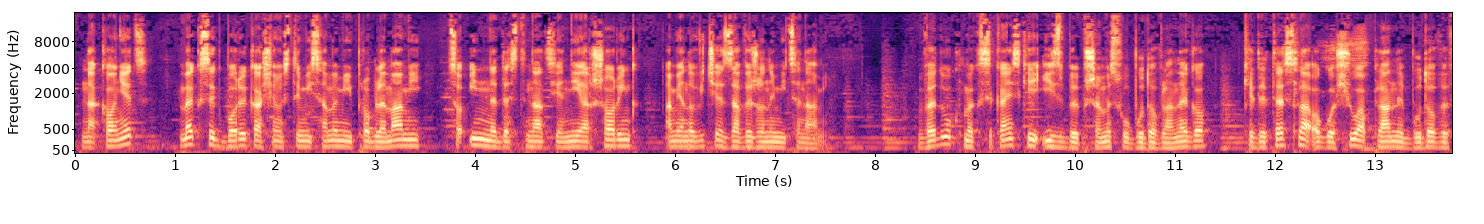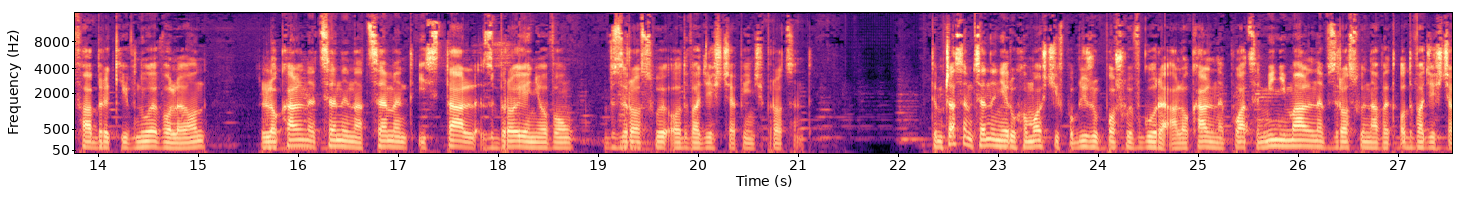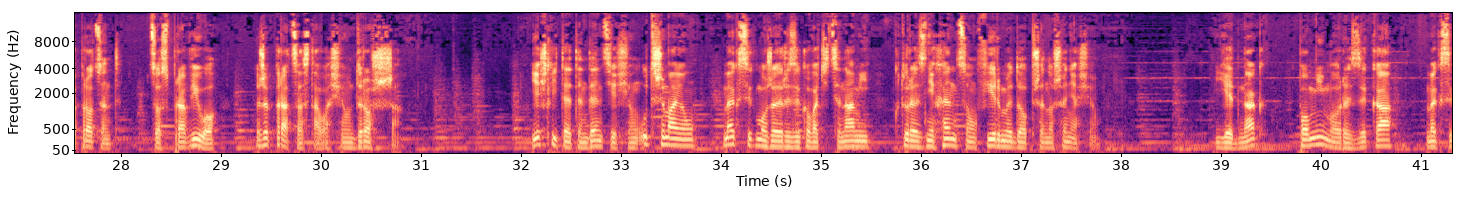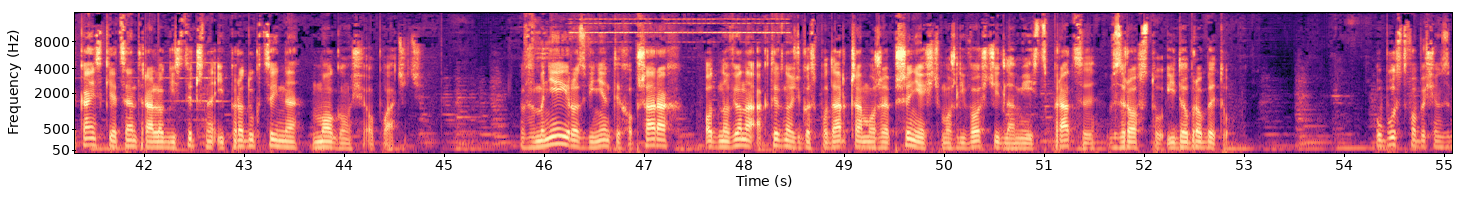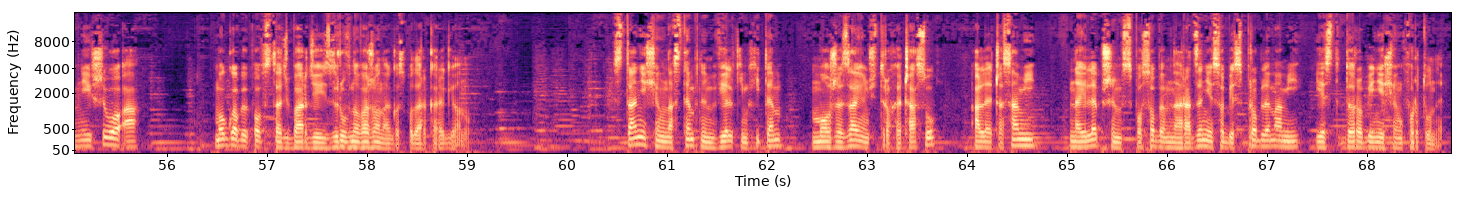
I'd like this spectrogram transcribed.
Na koniec, Meksyk boryka się z tymi samymi problemami co inne destynacje nearshoring, a mianowicie zawyżonymi cenami. Według Meksykańskiej Izby Przemysłu Budowlanego, kiedy Tesla ogłosiła plany budowy fabryki w Nuevo León, lokalne ceny na cement i stal zbrojeniową wzrosły o 25%. Tymczasem ceny nieruchomości w pobliżu poszły w górę, a lokalne płace minimalne wzrosły nawet o 20%, co sprawiło, że praca stała się droższa. Jeśli te tendencje się utrzymają, Meksyk może ryzykować cenami, które zniechęcą firmy do przenoszenia się. Jednak, pomimo ryzyka, meksykańskie centra logistyczne i produkcyjne mogą się opłacić. W mniej rozwiniętych obszarach odnowiona aktywność gospodarcza może przynieść możliwości dla miejsc pracy, wzrostu i dobrobytu. Ubóstwo by się zmniejszyło, a mogłaby powstać bardziej zrównoważona gospodarka regionu. Stanie się następnym wielkim hitem może zająć trochę czasu, ale czasami najlepszym sposobem na radzenie sobie z problemami jest dorobienie się fortuny.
